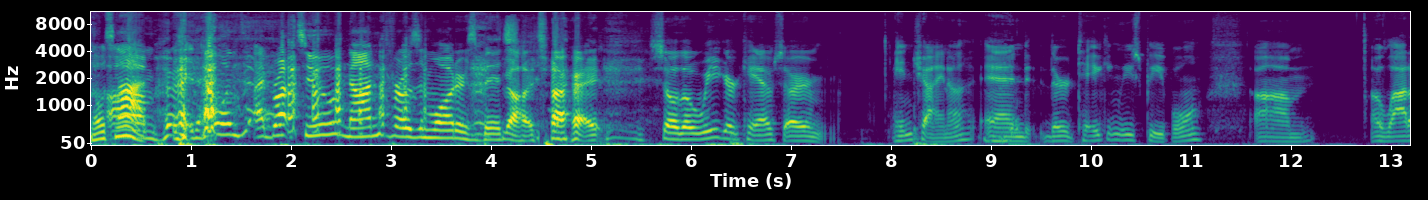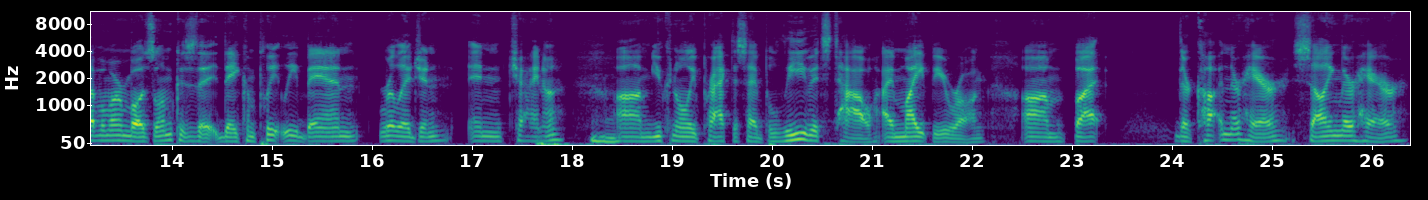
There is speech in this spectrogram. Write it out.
No, it's Um, not. that one's. I brought two non-frozen waters, bitch. no, it's all right. So the Uyghur camps are in China, and they're taking these people. Um, a lot of them are Muslim because they, they completely ban religion in China. Um, you can only practice, I believe it's Tao. I might be wrong. Um, but they're cutting their hair, selling their hair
